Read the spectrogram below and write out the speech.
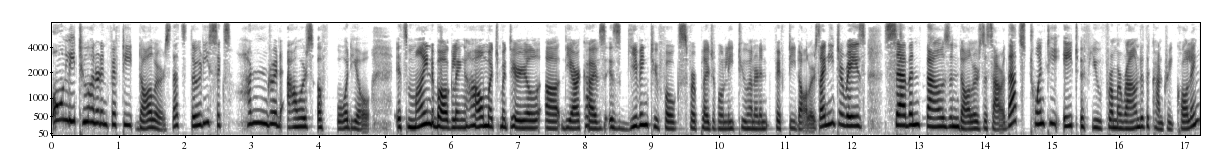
only $250. That's 3,600 hours of audio. It's mind boggling how much material uh, the archives is giving to folks for a pledge of only $250. I need to raise $7,000 this hour. That's 28 of you from around the country calling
